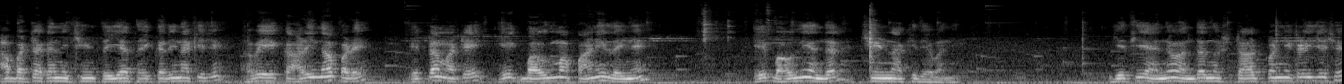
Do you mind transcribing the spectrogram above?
આ બટાકાની છીણ તૈયાર થઈ કરી નાખી છે, હવે એ કાળી ન પડે, એટલા માટે એક બાઉલમાં પાણી લઈને એ બાઉલની અંદર છીણ નાખી દેવાની. જેથી એનો અંદરનો સ્ટાર્ટ પણ નીકળી જશે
